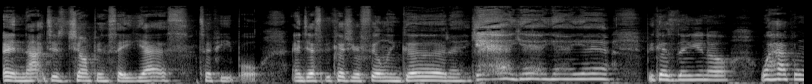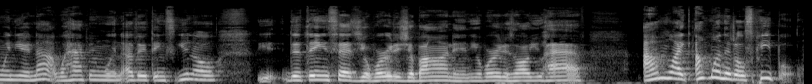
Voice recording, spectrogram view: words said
And not just jump and say yes to people. And just because you're feeling good and yeah yeah yeah yeah. Because then you know what happened when you're not? What happened when other things you know the thing says your word is your bond and your word is all you have. I'm like i'm one of those people.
